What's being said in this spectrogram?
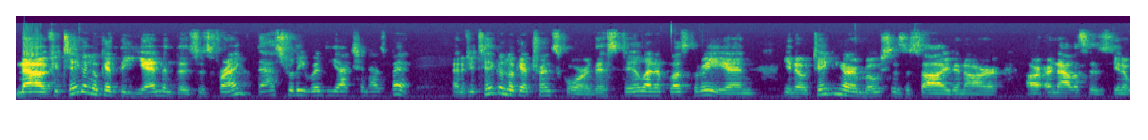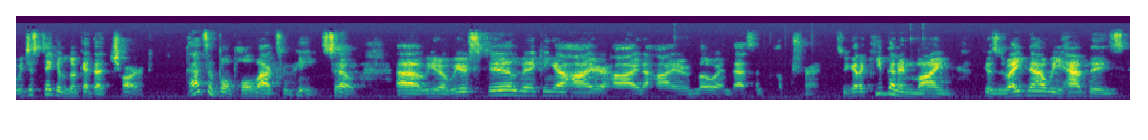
Now, if you take a look at the yen and the Swiss franc, that's really where the action has been. And if you take a look at trend score, they're still at a plus three. And you know, taking our emotions aside and our our analysis, you know, we just take a look at that chart. That's a bull pullback to me. So, uh, you know, we are still making a higher high and a higher low, and that's an uptrend. So you got to keep that in mind because right now we have these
